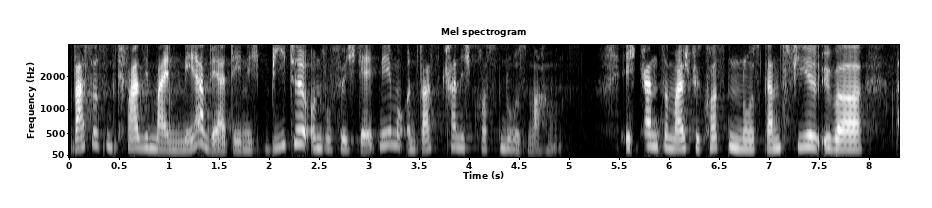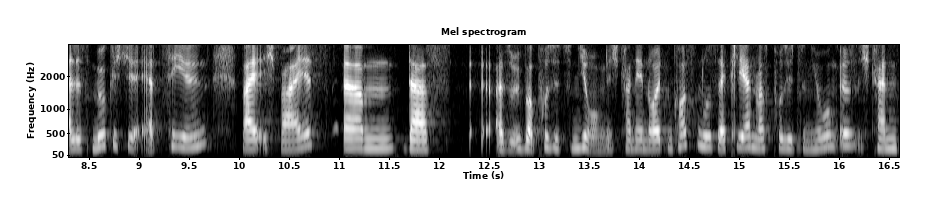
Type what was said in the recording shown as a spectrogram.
Was ist quasi mein Mehrwert, den ich biete und wofür ich Geld nehme und was kann ich kostenlos machen? Ich kann zum Beispiel kostenlos ganz viel über alles Mögliche erzählen, weil ich weiß, ähm, dass also über Positionierung. Ich kann den Leuten kostenlos erklären, was Positionierung ist. Ich kann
